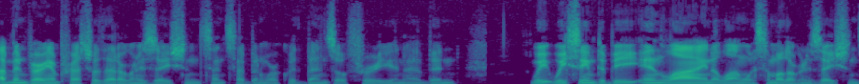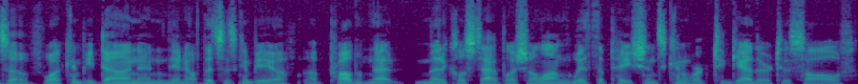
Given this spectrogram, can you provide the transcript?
I've been very impressed with that organization since I've been working with Benzo Free, and I've been we, we seem to be in line along with some other organizations of what can be done, and you know this is going to be a, a problem that medical establishment along with the patients can work together to solve.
